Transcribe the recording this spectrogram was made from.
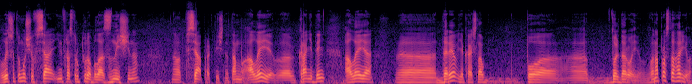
Лише тому, що вся інфраструктура була знищена, от, вся практично. Там алеї, е, крайній день алея е, дерев, яка йшла по, е, вдоль дороги, вона просто горіла.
